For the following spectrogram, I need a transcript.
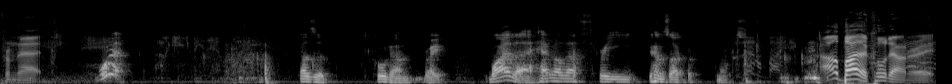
from that. What? That's a cooldown rate. Why the hell are there three guns like mods? I'll buy the cooldown rate.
